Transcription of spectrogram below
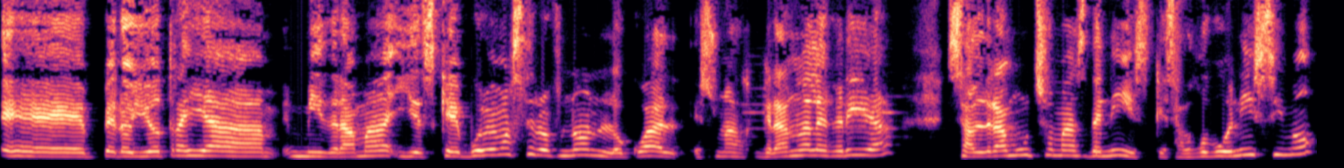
eh, pero yo traía mi drama y es que vuelve Master of None, lo cual es una gran alegría. Saldrá mucho más Denise, que es algo buenísimo,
